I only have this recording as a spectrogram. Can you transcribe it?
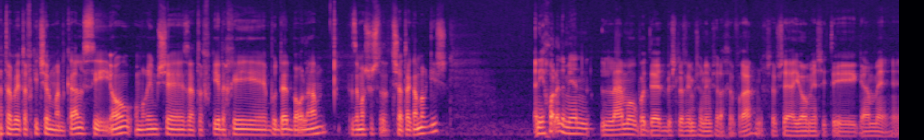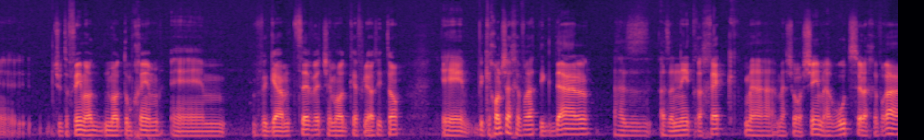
אתה בתפקיד של מנכ"ל, CEO, אומרים שזה התפקיד הכי בודד בעולם, זה משהו שאתה, שאתה גם מרגיש? אני יכול לדמיין למה הוא בודד בשלבים שונים של החברה, אני חושב שהיום יש איתי גם שותפים מאוד מאוד תומכים וגם צוות שמאוד כיף להיות איתו, uh, וככל שהחברה תגדל, אז, אז אני אתרחק מה, מהשורשים, מהרוץ של החברה,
